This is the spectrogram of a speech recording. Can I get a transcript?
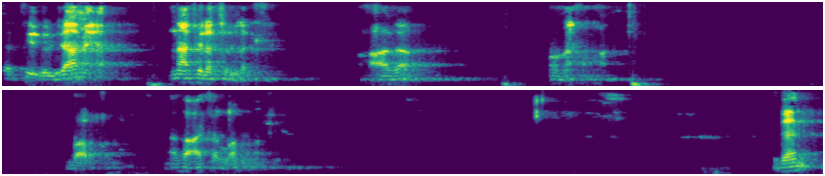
ترتيب الجامع نافلة لك. هذا ومعه هذا. بارك الله نفعك الله بما فيه إذن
